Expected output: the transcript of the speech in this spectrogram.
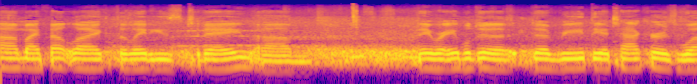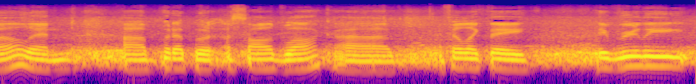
Um, I felt like the ladies today, um, they were able to, to read the attacker as well and uh, put up a, a solid block. Uh, I feel like they they really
